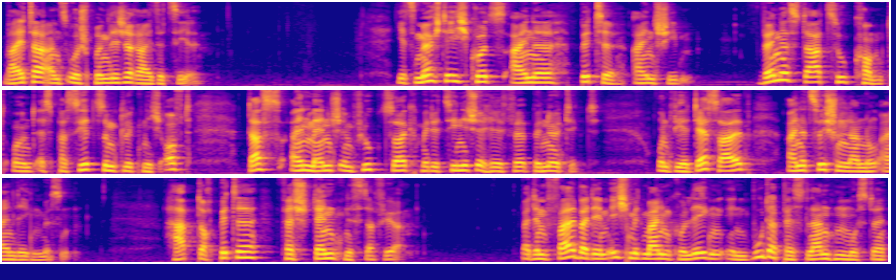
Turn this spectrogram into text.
weiter ans ursprüngliche Reiseziel. Jetzt möchte ich kurz eine Bitte einschieben. Wenn es dazu kommt, und es passiert zum Glück nicht oft, dass ein Mensch im Flugzeug medizinische Hilfe benötigt und wir deshalb eine Zwischenlandung einlegen müssen. Habt doch bitte Verständnis dafür. Bei dem Fall, bei dem ich mit meinem Kollegen in Budapest landen musste,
